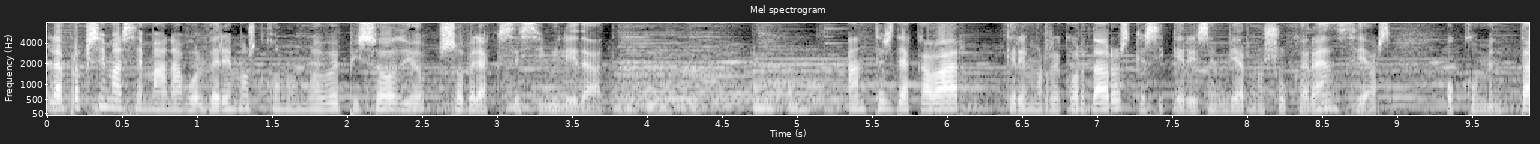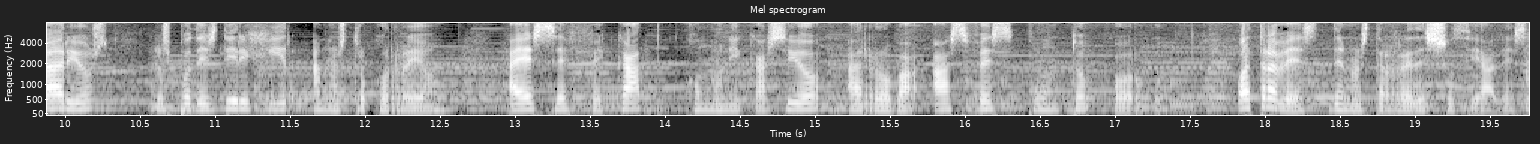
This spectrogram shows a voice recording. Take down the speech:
La próxima semana volveremos con un nuevo episodio sobre accesibilidad. Antes de acabar, queremos recordaros que si queréis enviarnos sugerencias o comentarios, los podéis dirigir a nuestro correo a sfcatcomunicació.asfes.org o a través de nuestras redes sociales.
